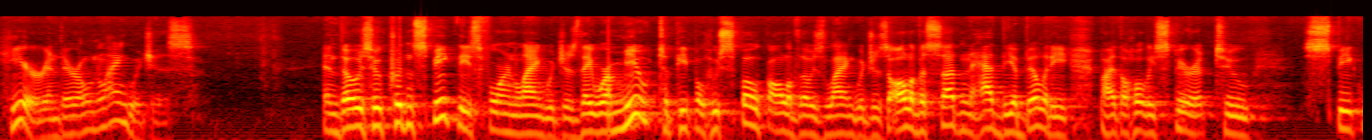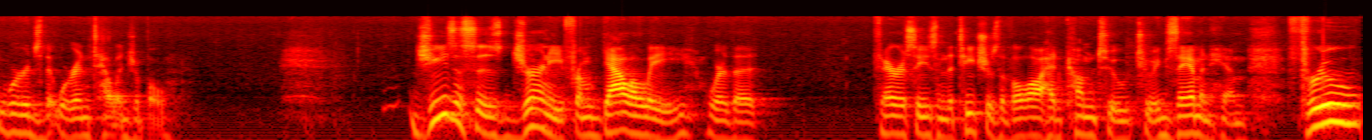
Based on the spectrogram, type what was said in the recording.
hear in their own languages. And those who couldn't speak these foreign languages, they were mute to people who spoke all of those languages, all of a sudden had the ability by the Holy Spirit to speak words that were intelligible. Jesus' journey from Galilee, where the Pharisees and the teachers of the law had come to, to examine him, through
